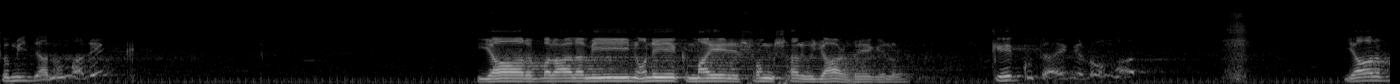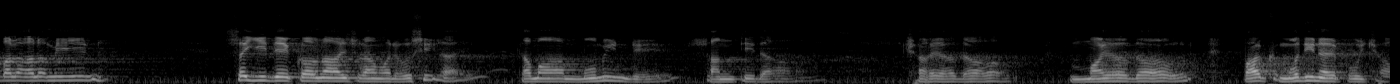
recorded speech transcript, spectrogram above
তুমি জানো মালিক? ইয়ার আলমিন, অনেক মায়ের সংসার উজাড় হয়ে গেল। কে কোথায় গেল মা? ইয়ার আলমিন سید کونا اسلام اور وسیلہ ہے۔ تمام مومین دے سانتی دا، چھایا دا، مایا دا، پاک مدینہ پوچھا۔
